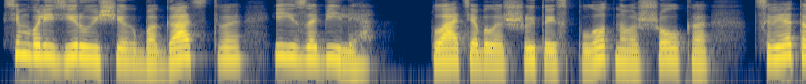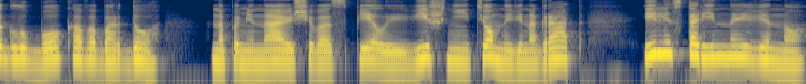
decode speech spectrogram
символизирующих богатство и изобилие. Платье было сшито из плотного шелка цвета глубокого бордо, напоминающего спелые вишни, темный виноград или старинное вино,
